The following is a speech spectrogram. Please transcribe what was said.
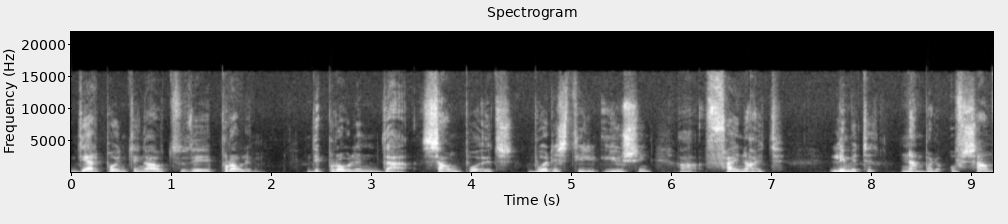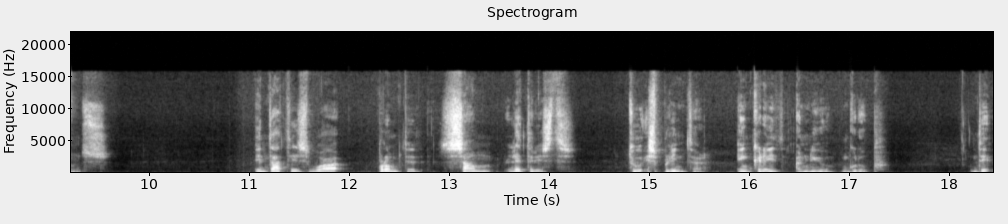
they are pointing out to the problem. The problem that sound poets were still using a finite, limited number of sounds. And that is what prompted some letterists to splinter and create a new group, the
